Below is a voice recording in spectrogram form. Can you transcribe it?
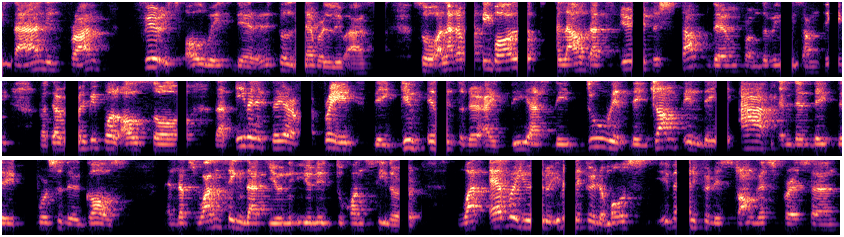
stand in front, fear is always there and it will never leave us. So a lot of people allow that fear to stop them from doing something. But there are many people also that even if they are afraid, they give in to their ideas, they do it, they jump in, they act, and then they, they pursue their goals. And that's one thing that you you need to consider. Whatever you do, even if you're the most, even if you're the strongest person,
